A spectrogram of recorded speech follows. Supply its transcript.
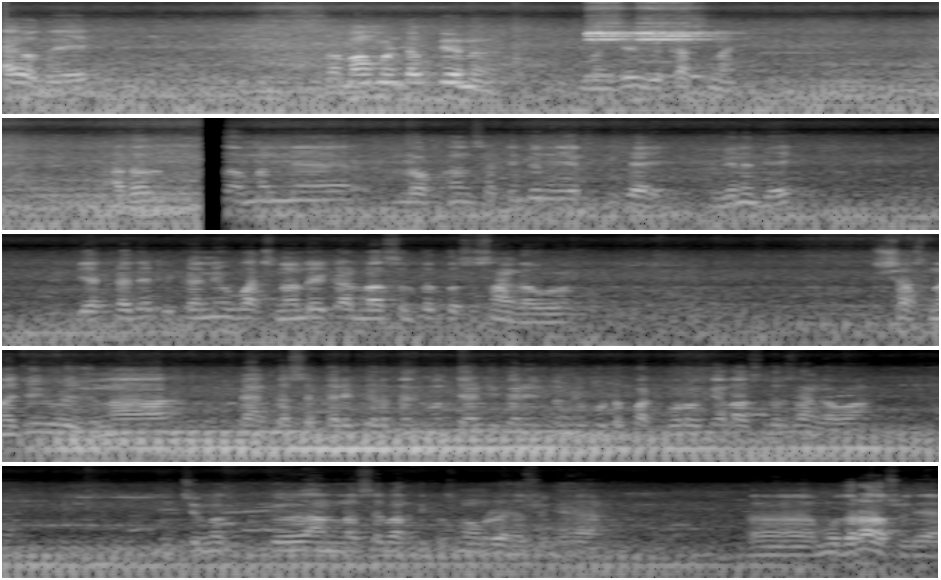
काय होतंय? सभामंडप देणं म्हणजे विकास नाही. आता सामान्य लोकांसाठी पण एक हे आहे विनंती आहे की एखाद्या ठिकाणी वाचनालय काढलं असेल तर तसं सांगावं. शासनाच्या योजना बँका सहकार्य करत नाहीत मग त्या ठिकाणी तुम्ही कुठं पाठपुरावा केला असेल तर सांगावा. तुमचे मग अण्णासाहेब आर्थिक मंडळ असू द्या मुद्रा असू द्या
